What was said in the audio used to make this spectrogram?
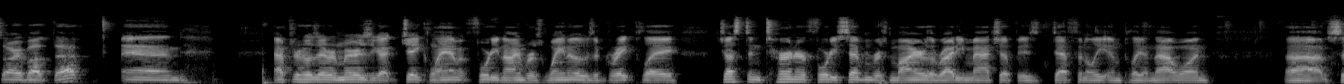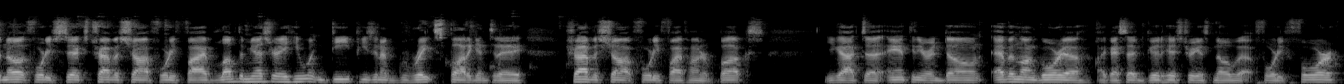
Sorry about that. And after Jose Ramirez, you got Jake Lamb at 49 versus Wayno, who's a great play. Justin Turner, 47 versus Meyer. The righty matchup is definitely in play in that one. Uh, Sano at 46, Travis Shaw at 45. Loved him yesterday. He went deep. He's in a great spot again today. Travis Shaw at 4,500 bucks. You got uh, Anthony Rendon, Evan Longoria. Like I said, good history against Nova at 44.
